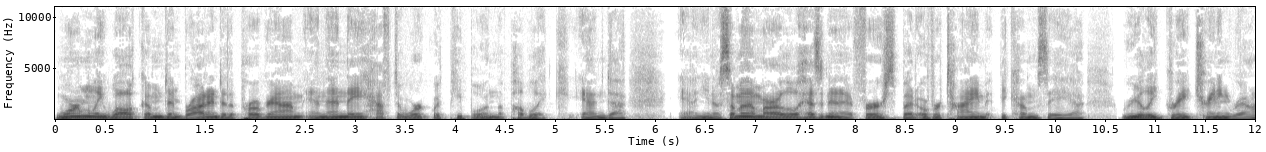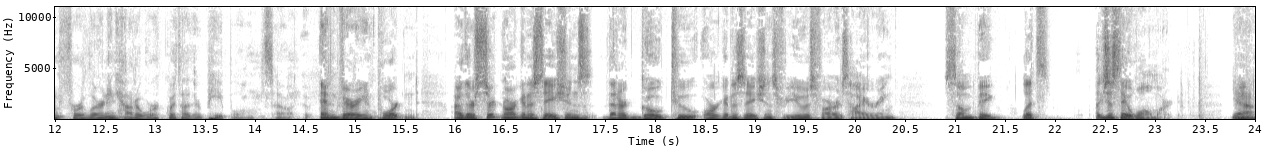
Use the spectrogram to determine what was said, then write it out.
warmly welcomed and brought into the program, and then they have to work with people in the public and. Uh, and you know some of them are a little hesitant at first but over time it becomes a uh, really great training ground for learning how to work with other people so and very important are there certain organizations that are go-to organizations for you as far as hiring some big let's let's just say Walmart? Yeah.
